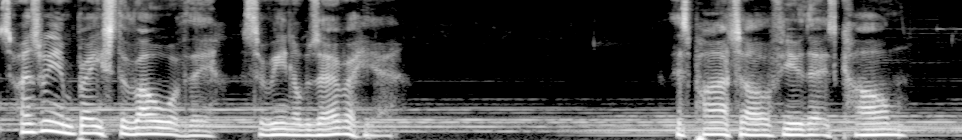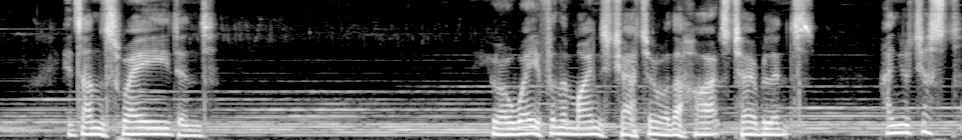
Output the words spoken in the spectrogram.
So, as we embrace the role of the serene observer here, this part of you that is calm, it's unswayed, and you're away from the mind's chatter or the heart's turbulence and you're just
